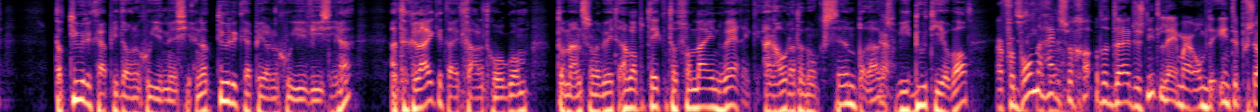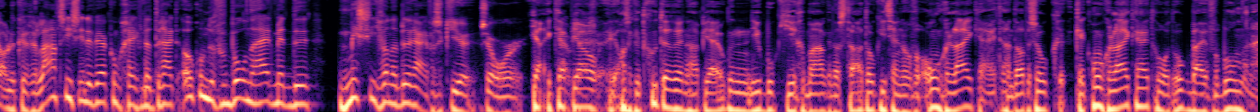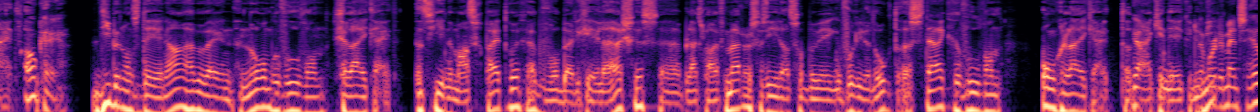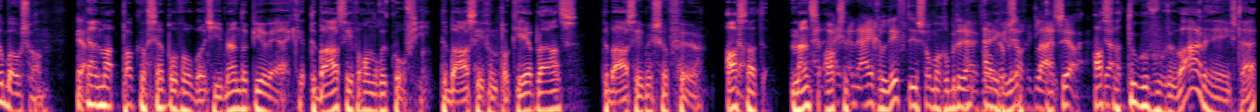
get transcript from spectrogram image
Natuurlijk heb je dan een goede missie en natuurlijk heb je dan een goede visie. Hè? En tegelijkertijd gaat het er ook om dat mensen dan weten, en wat betekent dat voor mijn werk? En hou dat dan ook simpel. Hè? Dus wie doet hier wat? Maar verbondenheid is wel grappig. Dat draait dus niet alleen maar om de interpersoonlijke relaties in de werkomgeving. Dat draait ook om de verbondenheid met de missie van het bedrijf, als ik je zo hoor. Ja, ik heb jou, als ik het goed herinner, heb jij ook een nieuw boekje gemaakt. En daar staat ook iets in over ongelijkheid. En dat is ook, kijk, ongelijkheid hoort ook bij verbondenheid. Oké die bij ons DNA hebben wij een enorm gevoel van gelijkheid. Dat zie je in de maatschappij terug. Hè? Bijvoorbeeld bij de gele hesjes, uh, Black Lives Matter. Dan zie je dat soort bewegingen, voel je dat ook. Dat is een sterk gevoel van ongelijkheid. Dat ja, merk je in de economie. Daar worden mensen heel boos van. Ja. ja, maar pak een simpel voorbeeldje. Je bent op je werk. De baas heeft andere koffie. De baas heeft een parkeerplaats. De baas heeft een chauffeur. Als dat mensen. Een eigen lift in sommige bedrijven. Ook, zag ik laatst. Ja. Als dat toegevoegde waarde heeft, hè,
